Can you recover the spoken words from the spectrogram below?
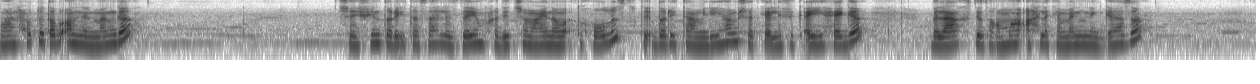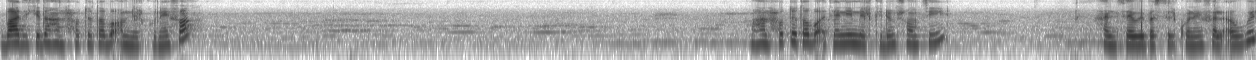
وهنحط طبقة من المانجا. شايفين طريقتها سهلة إزاي؟ ومخدتش معانا وقت خالص تقدري تعمليها مش هتكلفك أي حاجة. بالعكس دي طعمها أحلى كمان من الجاهزة. وبعد كده هنحط طبقة من الكنافة. وهنحط طبقة تاني من الكريم شانتيه. هنساوي بس الكنافة الأول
